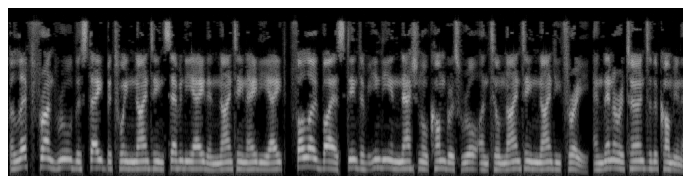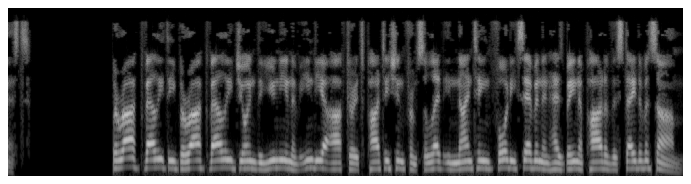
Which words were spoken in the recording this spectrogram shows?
The Left Front ruled the state between 1978 and 1988, followed by a stint of Indian National Congress rule until 1993, and then a return to the Communists. Barak Valley The Barak Valley joined the Union of India after its partition from Sylhet in 1947 and has been a part of the state of Assam.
